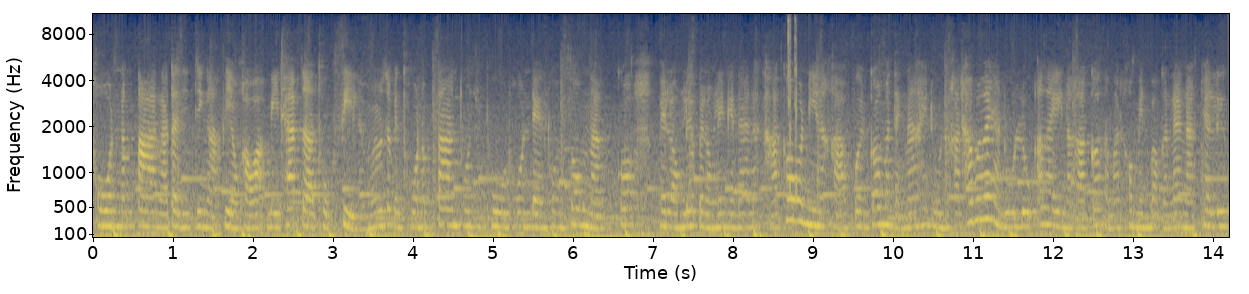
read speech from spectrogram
โทนน้ำตาลนะแต่จริงๆอะสีของเขาอะมีแทบจะทุกสีเลยไม่ว่าจะเป็นโทนน้ำตาลโทนชมพูโทนแดงโทนส้มนะก็ไปลองเลือกไปลองเล่นกันได้นะคะ ก็วันนี้นะคะเฟิร์นก็มาแต่งหน้าให้ดูนะคะ ถ้าเพื่อนๆอยากดูลุคอะไรนะคะ ก็สามารถคอมเมนต์บอกกันได้นะอย่าลืม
